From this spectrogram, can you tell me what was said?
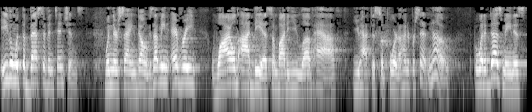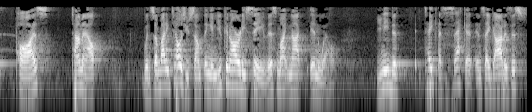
Even with the best of intentions, when they're saying don't. Does that mean every wild idea somebody you love have, you have to support 100%? No. But what it does mean is pause, time out, when somebody tells you something and you can already see this might not end well, you need to take a second and say, God, is this,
